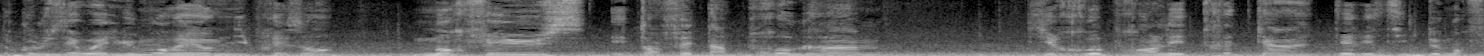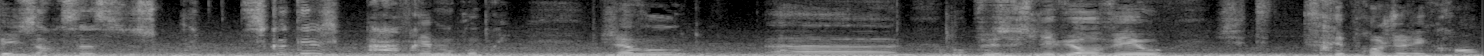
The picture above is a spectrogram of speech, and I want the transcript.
Donc comme je disais, ouais, l'humour est omniprésent. Morpheus est en fait un programme qui reprend les traits de caractéristiques de Morpheus. Alors ça, ce, côté-là, j'ai pas vraiment compris. J'avoue. Euh, en plus, je l'ai vu en VO. J'étais très proche de l'écran.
